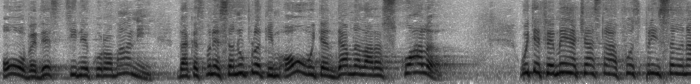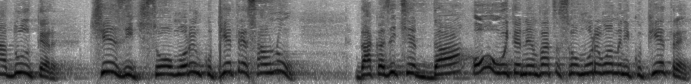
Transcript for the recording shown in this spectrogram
o, vedeți, ține cu romanii. Dacă spune să nu plătim, o, uite, îndeamnă la răscoală. Uite, femeia aceasta a fost prinsă în adulter. Ce zici, să o omorâm cu pietre sau nu? Dacă zice da, o, uite, ne învață să omorâm oamenii cu pietre.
